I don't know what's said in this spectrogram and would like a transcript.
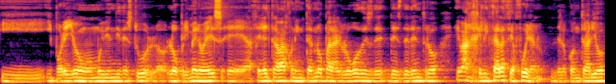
y, por ello, como muy bien dices tú, lo, primero es eh, hacer el trabajo en interno para luego desde, desde dentro evangelizar hacia afuera. ¿no? De lo contrario,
